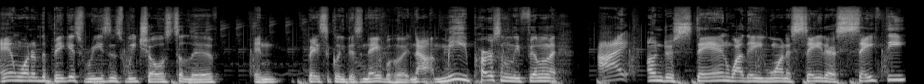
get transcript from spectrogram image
and one of the biggest reasons we chose to live in basically this neighborhood. Now, me personally feeling like I understand why they want to say their safety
